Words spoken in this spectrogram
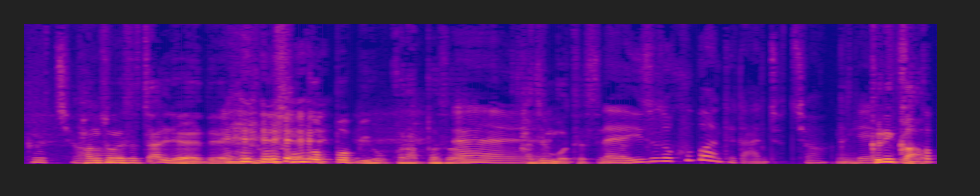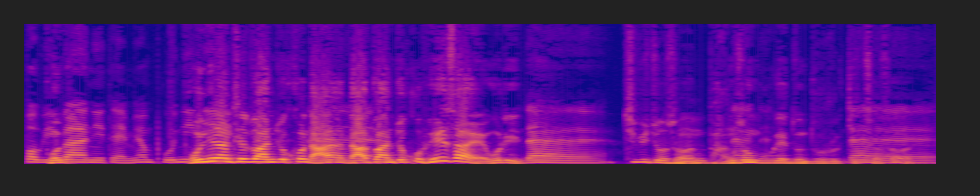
그렇죠. 방송에서 잘려야 돼. 그리고 선거법 이거 골 아파서 네. 가지를 못했습니다. 네, 이준석 후보한테도 안 좋죠. 그게 음, 그러니까 선거법 본- 위반이 되면 본인이 본인한테도 안 좋고 나 네. 나도 안 좋고 회사에 우리 네. TV조선 방송국에도 누를 끼쳐서 네.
